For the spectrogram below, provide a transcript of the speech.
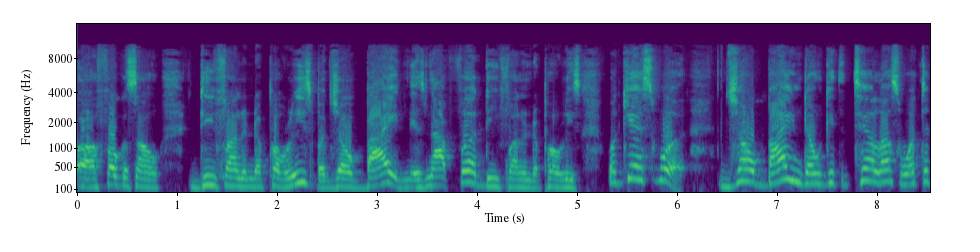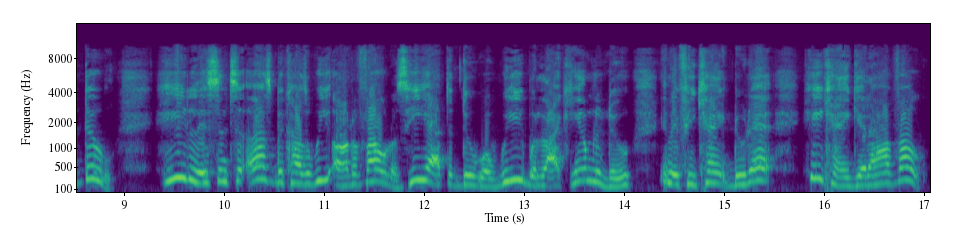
uh, focused on defunding the police, but Joe Biden is not for defunding the police. Well, guess what? Joe Biden don't get to tell us what to do. He listened to us because we are the voters. He had to do what we would like him to do, and if he can't do that, he can't get our vote.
